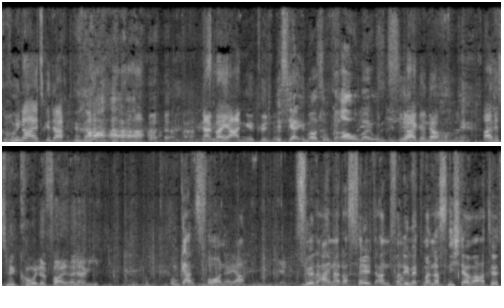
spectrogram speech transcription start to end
Grüner als gedacht. Nein, war ja angekündigt. Ist ja immer so grau bei uns. Ja, genau. Alles mit Kohle voll, oder wie? Und ganz vorne, ja, führt einer das Feld an, von dem hätte man das nicht erwartet.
